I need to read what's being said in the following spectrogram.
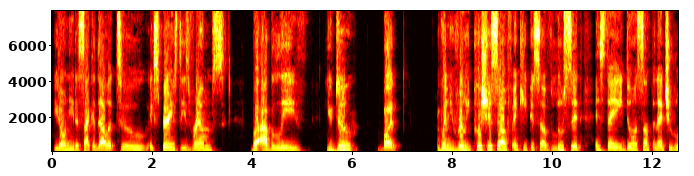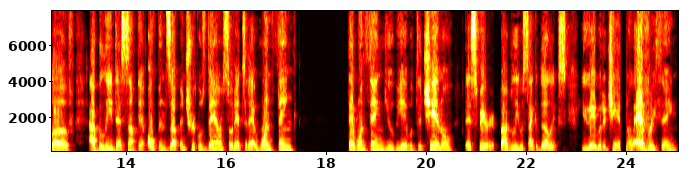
you don't need a psychedelic to experience these realms. But I believe you do. But when you really push yourself and keep yourself lucid and stay doing something that you love, I believe that something opens up and trickles down so that to that one thing, that one thing you'll be able to channel that spirit. But I believe with psychedelics, you're able to channel everything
